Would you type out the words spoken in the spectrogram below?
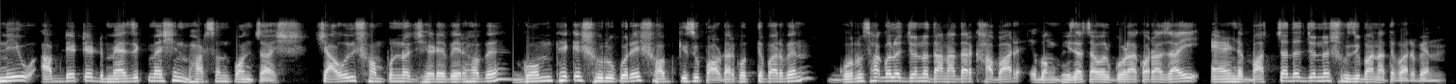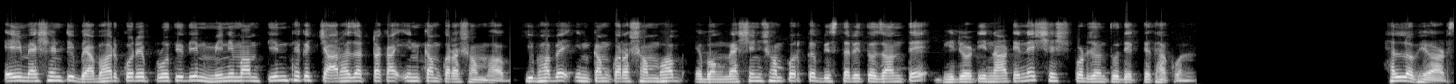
New updated magic machine version পঞ্চাশ। চাউল সম্পূর্ণ ঝেড়ে বের হবে। গম থেকে শুরু করে সবকিছু পাউডার করতে পারবেন। গরু ছাগলের জন্য দানাদার খাবার এবং ভেজা চাউল গোড়া করা যায় অ্যান্ড বাচ্চাদের জন্য সুজি বানাতে পারবেন। এই মেশিনটি ব্যবহার করে প্রতিদিন মিনিমাম তিন থেকে চার হাজার টাকা ইনকাম করা সম্ভব। কীভাবে ইনকাম করা সম্ভব এবং মেশিন সম্পর্কে বিস্তারিত জানতে ভিডিওটি না টেনে শেষ পর্যন্ত দেখতে থাকুন। হ্যালো ভিউয়ার্স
